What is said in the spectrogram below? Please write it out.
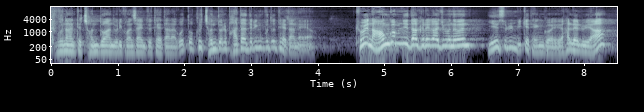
그분한테 전도한 우리 권사님도 대단하고 또 그 전도를 받아들인 분도 대단해요. 교회 나온 겁니다. 그래가지고는 예수를 믿게 된 거예요. 할렐루야.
